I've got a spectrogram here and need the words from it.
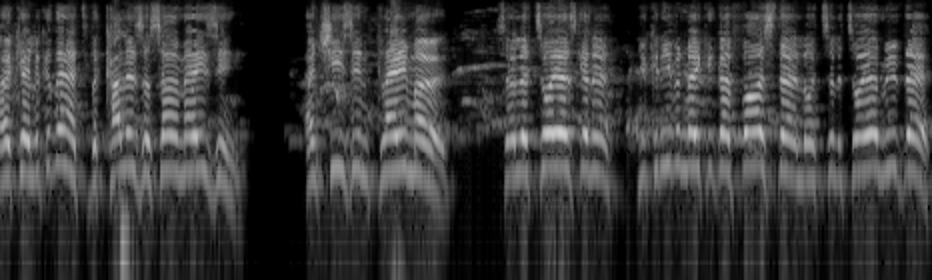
Okay, look at that. The colors are so amazing. And she's in play mode. So Latoya's gonna, you can even make it go faster. So Latoya, move that.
